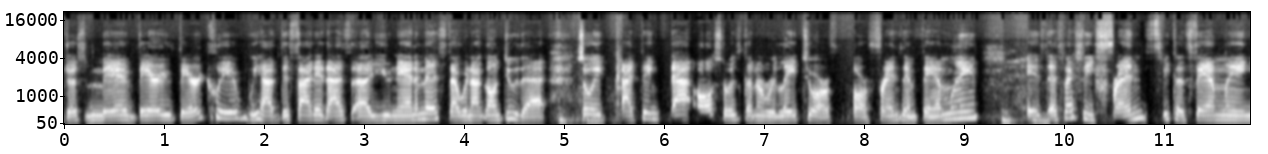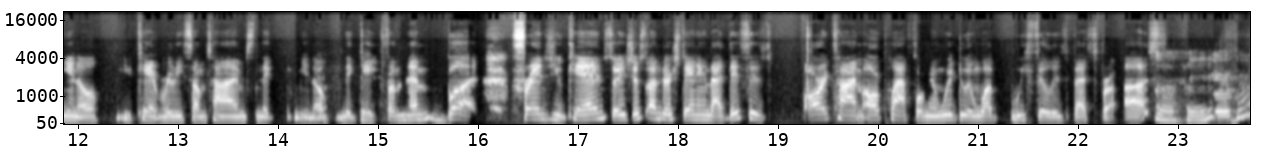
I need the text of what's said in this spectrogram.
Just very, very, very clear. We have decided as a unanimous that we're not to do that. So it, I think that also is to relate to our our friends and family, is especially friends because family, you know, you can't really sometimes you know negate from them, but friends you can. So it's just understanding that this is our time, our platform, and we're doing what we feel is best for us Mhm. hmm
